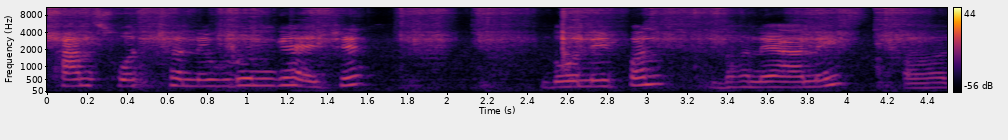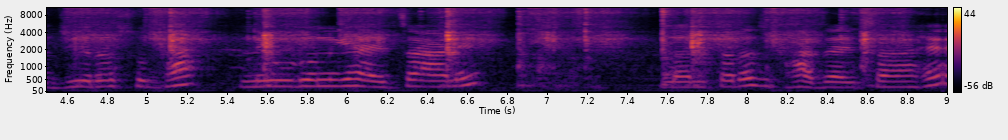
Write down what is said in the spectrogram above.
छान स्वच्छ निवडून घ्यायचे. दोन्ही पण धने आणि जिरंसुद्धा निवडून घ्यायचं आणि नंतरच भाजायचं आहे.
